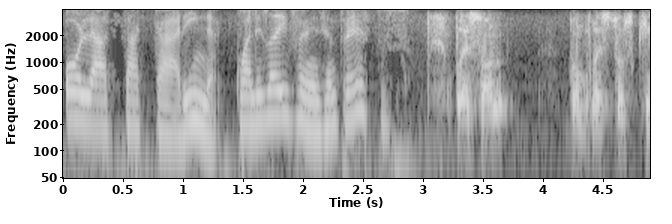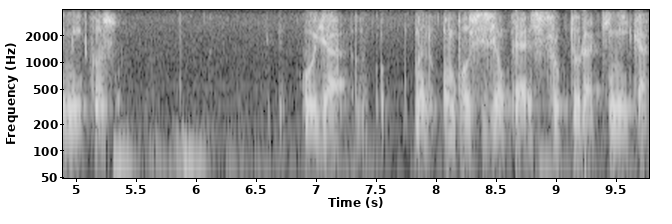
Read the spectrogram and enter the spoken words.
o la sacarina. ¿Cuál es la diferencia entre estos? Pues son compuestos químicos cuya bueno, composición, que estructura química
